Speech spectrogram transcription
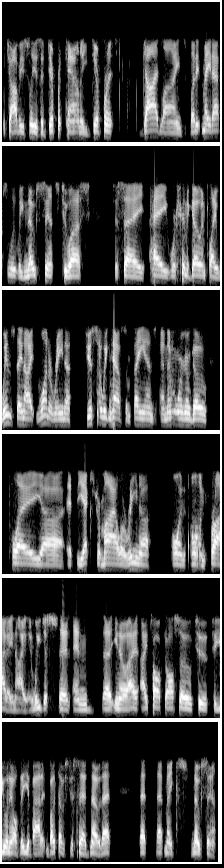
which obviously is a different county, different guidelines, but it made absolutely no sense to us to say, hey, we're going to go and play Wednesday night in one arena just so we can have some fans, and then we're going to go play uh, at the Extra Mile Arena on on Friday night. And we just and uh, you know, I, I talked also to to UNLV about it, and both of us just said, no, that that that makes no sense.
